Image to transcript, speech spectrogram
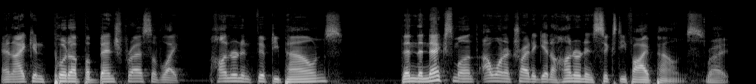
and I can put up a bench press of like 150 pounds, then the next month I want to try to get 165 pounds. right,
